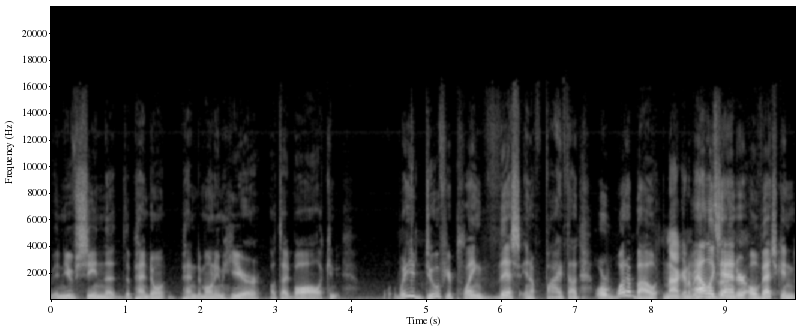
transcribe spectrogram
and you've seen the the pandemonium here outside ball. Can what do you do if you're playing this in a five thousand? Or what about Not gonna be a Alexander Ovechkin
